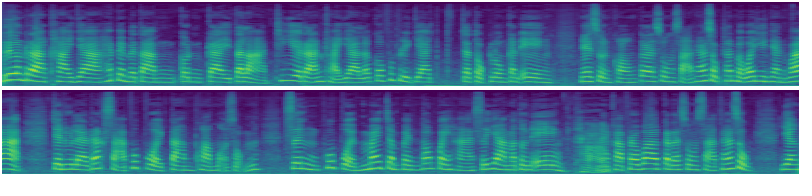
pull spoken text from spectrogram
เรื่องราคายาให้เป็นไปตามกลไกตลาดที่ร้านขายยา แล้วก็ผู้ผลิตยาจะตกลงกันเอง ในส่วนของกระทรวงสาธารณสุขท่านบอกว่ายืนยันว่า จะดูแลรักษาผู้ป่วยตามความเหมาะสม ซึ่งผู้ป่วยไม่จำเป็นต้องไปหาซื้อยามาตนเองครับนะคะเพราะว่ากระทรวงสาธารณสุขยัง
